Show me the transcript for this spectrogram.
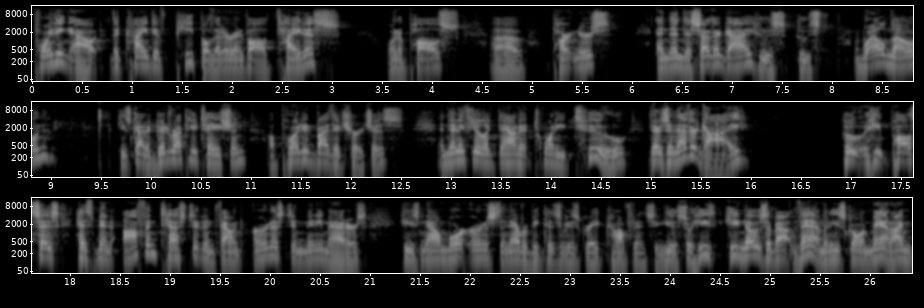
pointing out the kind of people that are involved. Titus, one of Paul's uh, partners, and then this other guy who's, who's well known. He's got a good reputation, appointed by the churches. And then if you look down at 22, there's another guy who he, Paul says has been often tested and found earnest in many matters. He's now more earnest than ever because of his great confidence in you. So he, he knows about them and he's going, man, I'm,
